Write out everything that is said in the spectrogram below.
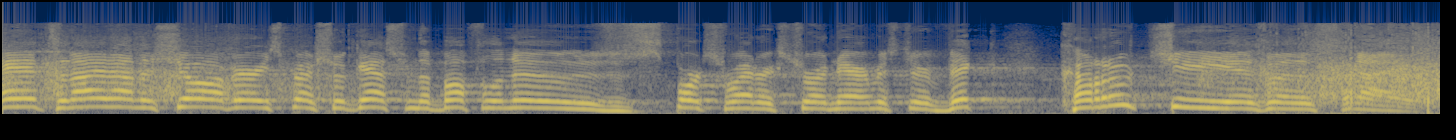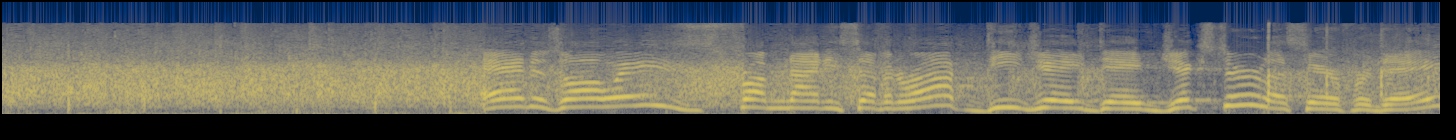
And tonight on the show, our very special guest from the Buffalo News, sports writer extraordinaire, Mr. Vic Carucci, is with us tonight. And as always, from 97 Rock, DJ Dave Jixter. Let's hear for Dave.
